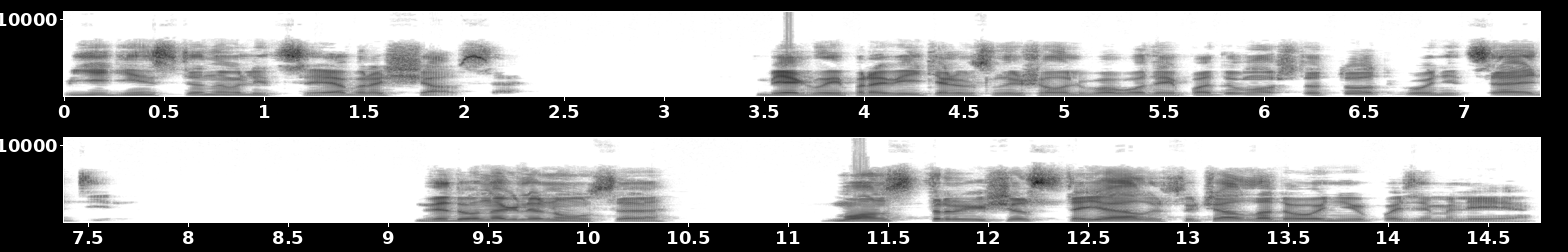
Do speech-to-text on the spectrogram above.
в единственном лице обращался. Беглый правитель услышал львовода и подумал, что тот гонится один. Ведун оглянулся. Монстр еще стоял и стучал ладонью по земле.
